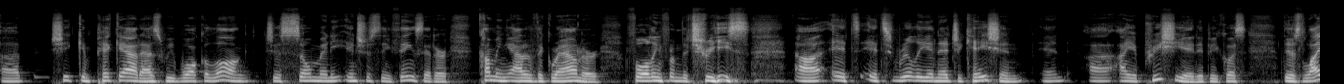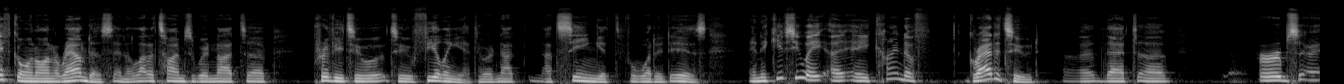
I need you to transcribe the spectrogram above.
uh, she can pick out as we walk along just so many interesting things that are coming out of the ground or falling from the trees. Uh, it's it's really an education, and uh, I appreciate it because there's life going on around us, and a lot of times we're not uh, privy to to feeling it or not not seeing it for what it is, and it gives you a a, a kind of gratitude uh, that uh, herbs, uh,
